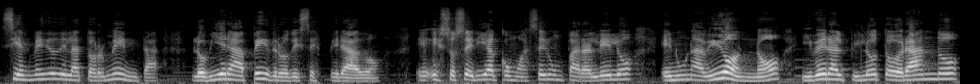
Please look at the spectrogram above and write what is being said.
si en medio de la tormenta lo viera a Pedro desesperado. E, eso sería como hacer un paralelo en un avión, ¿no? Y ver al piloto orando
